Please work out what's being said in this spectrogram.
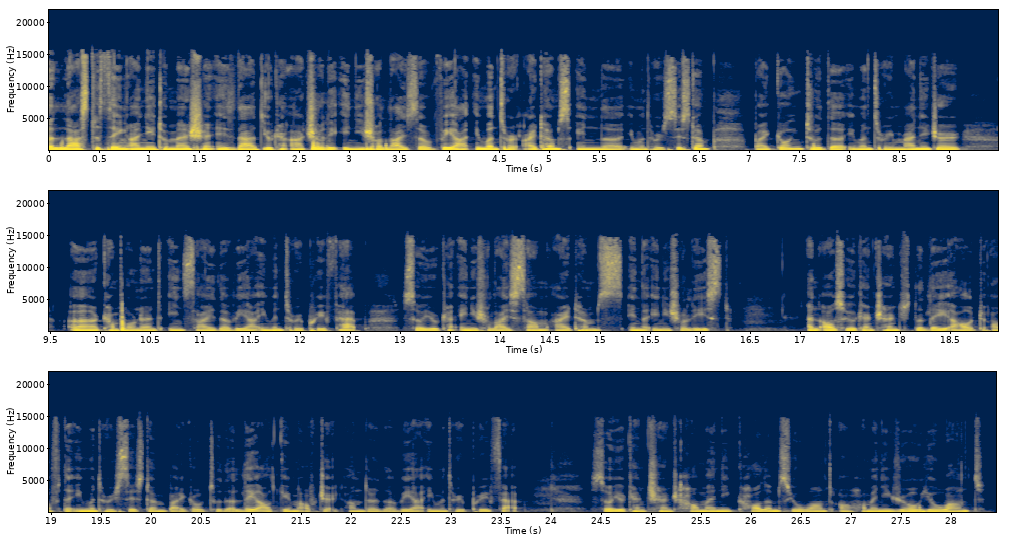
The last thing I need to mention is that you can actually initialize the VR inventory items in the inventory system by going to the inventory manager uh, component inside the VR inventory prefab. So you can initialize some items in the initial list. And also you can change the layout of the inventory system by go to the layout game object under the VR inventory prefab. So you can change how many columns you want or how many row you want.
